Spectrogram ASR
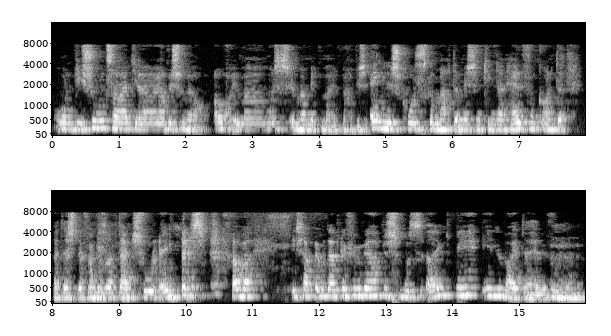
Und die Schulzeit, ja, habe ich mir auch immer, muss ich immer mit, habe ich Englischkurs gemacht, damit ich den Kindern helfen konnte. Hat der Stefan gesagt, dein Schulenglisch. Aber ich habe immer das Gefühl gehabt, ich muss irgendwie ihnen weiterhelfen. ne?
